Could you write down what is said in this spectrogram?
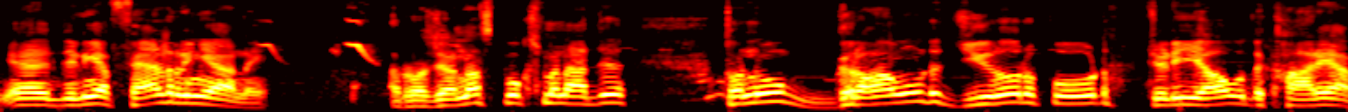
ਜਿਹੜੀਆਂ ਫੈਲ ਰਹੀਆਂ ਨੇ। ਰੋਜ਼ਾਨਾ ਸਪੋਕਸਮੈਨ ਅੱਜ ਤੁਹਾਨੂੰ ਗਰਾਊਂਡ ਜ਼ੀਰੋ ਰਿਪੋਰਟ ਜਿਹੜੀ ਆ ਉਹ ਦਿਖਾ ਰਿਹਾ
